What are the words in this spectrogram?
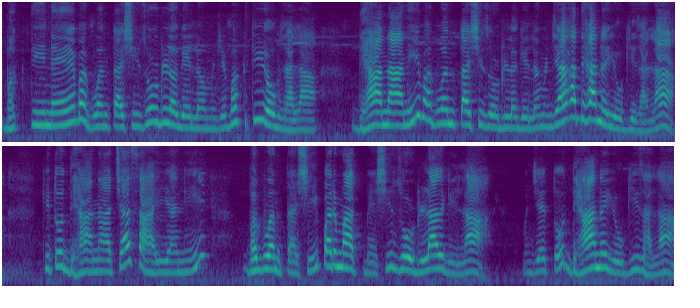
भक्तीने भगवंताशी जोडलं गेलं म्हणजे भक्तियोग झाला. ध्यानाने भगवंताशी जोडलं गेलं म्हणजे हा ध्यानयोगी झाला. की तो ध्यानाच्या सहाय्याने भगवंताशी परमात्म्याशी जोडला गेला. म्हणजे तो ध्यानयोगी झाला.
